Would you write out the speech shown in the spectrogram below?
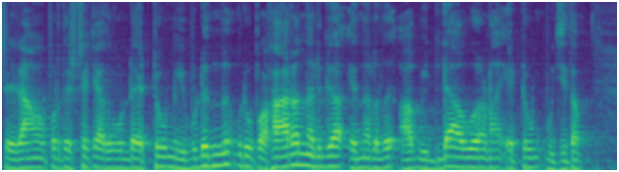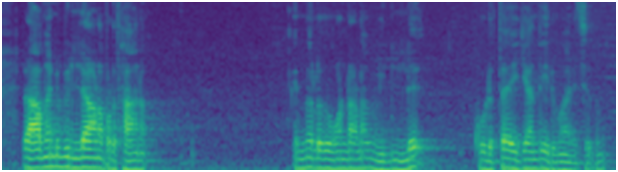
ശ്രീരാമപ്രതിഷ്ഠയ്ക്ക് അതുകൊണ്ട് ഏറ്റവും ഇവിടുന്ന് ഒരു ഉപഹാരം നൽകുക എന്നുള്ളത് ആ വില്ലാവുകയാണ് ഏറ്റവും ഉചിതം. രാമന് വില്ലാണ് പ്രധാനം. എന്നുള്ളത് കൊണ്ടാണ് ബില്ല് കൊടുത്തയക്കാൻ തീരുമാനിച്ചതും.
